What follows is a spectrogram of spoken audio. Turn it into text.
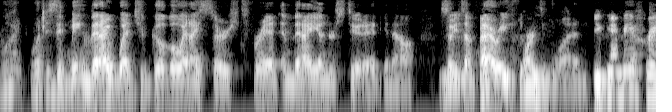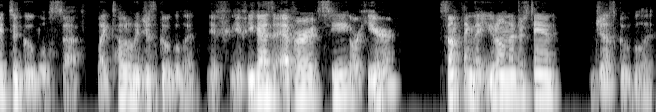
what what does it mean then i went to google and i searched for it and then i understood it you know so it's a very important one. You can't be afraid to Google stuff. Like totally just Google it. If if you guys ever see or hear something that you don't understand, just Google it.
